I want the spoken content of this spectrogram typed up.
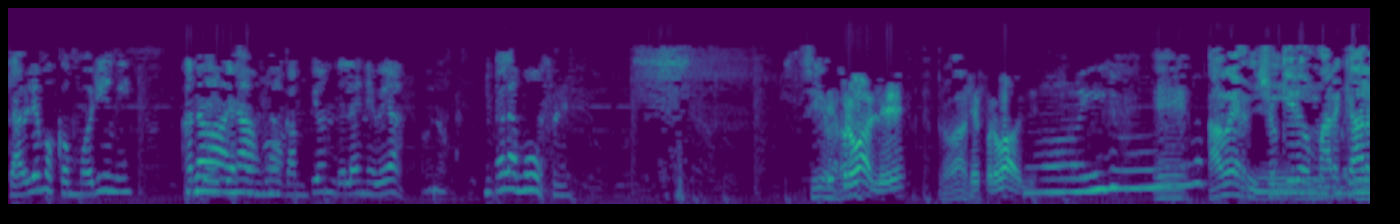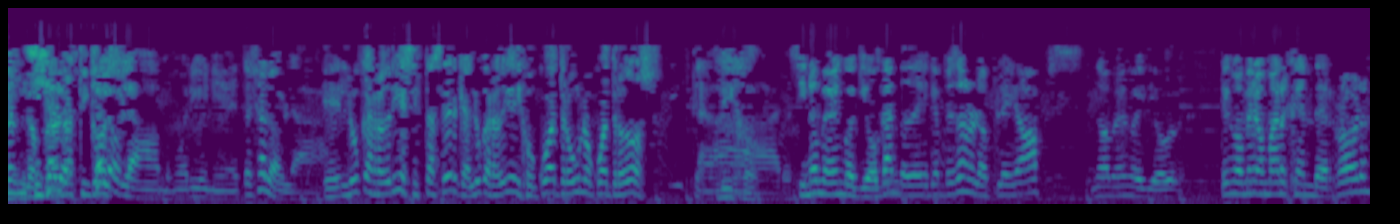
que hablemos con Morini antes No, de que haya no, un nuevo no. campeón de la NBA, ¿o no? No la. Sí, Es ¿verdad? probable, ¿eh? Es probable. Es probable. Eh, a ver, yo Sí, quiero marcar Morini. los Si ya lo- pronósticos. Ya lo, hablamos, Morini, esto ya lo hablamos. Eh, Lucas Rodríguez está cerca. Lucas Rodríguez dijo 4-1, 4-2. claro. dijo. Si no me vengo equivocando desde que empezaron los playoffs, no me vengo equivocando. Tengo menos margen de error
